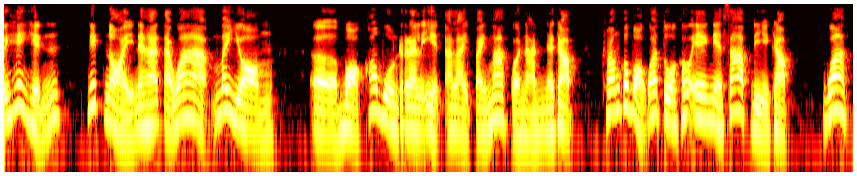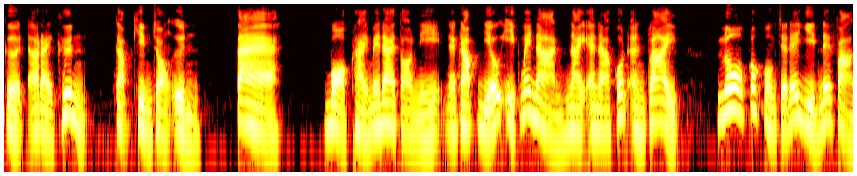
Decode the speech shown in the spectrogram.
ยให้เห็นนิดหน่อยนะฮะแต่ว่าไม่ยอมออบอกข้อมูลรายละเอียดอะไรไปมากกว่านั้นนะครับทรัมป์ก็บอกว่าตัวเขาเองเนี่ยทราบดีครับว่าเกิดอะไรขึ้นกับคิมจองอึนแต่บอกใครไม่ได้ตอนนี้นะครับ เดี๋ยวอีกไม่นานในอนาคตอันใกล้ โลกก็คงจะได้ยินได้ฟัง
